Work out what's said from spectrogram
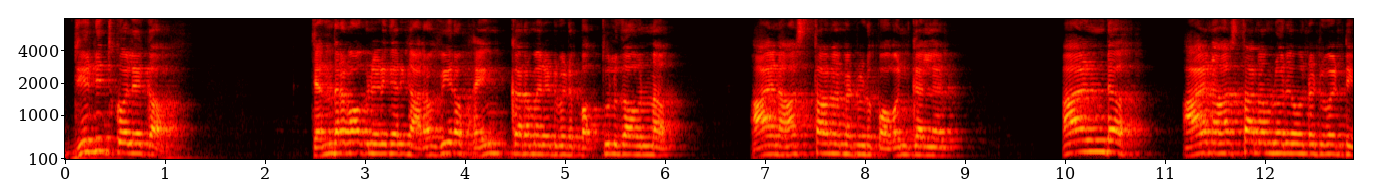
జీర్ణించుకోలేక చంద్రబాబు నాయుడు గారికి అరవీర భయంకరమైనటువంటి భక్తులుగా ఉన్న ఆయన ఆస్థానం అన్నటువంటి పవన్ కళ్యాణ్ అండ్ ఆయన ఆస్థానంలోనే ఉన్నటువంటి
